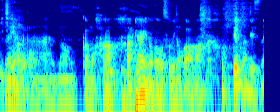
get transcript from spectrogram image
1年半だから。なんかもう、は、早いのか遅いのか、っていう感じですね。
